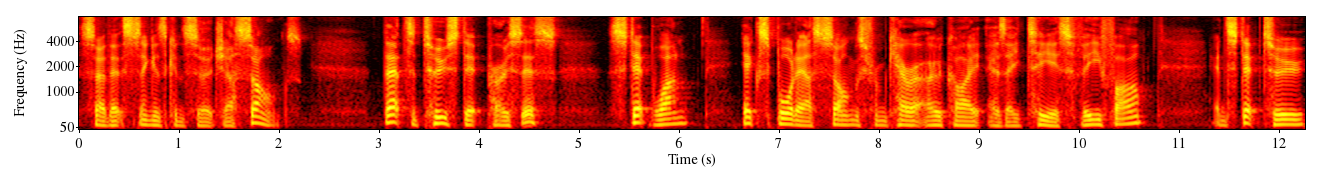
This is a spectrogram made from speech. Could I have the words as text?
so that singers can search our songs. That's a two step process. Step one, export our songs from Karaoki as a TSV file. And step two,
